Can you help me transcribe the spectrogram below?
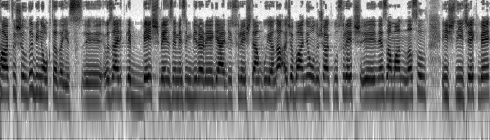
tartışıldığı bir noktadayız. Ee, özellikle 5 benzemezin bir araya geldiği süreçten bu yana acaba ne olacak bu süreç e, ne zaman nasıl işleyecek ve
